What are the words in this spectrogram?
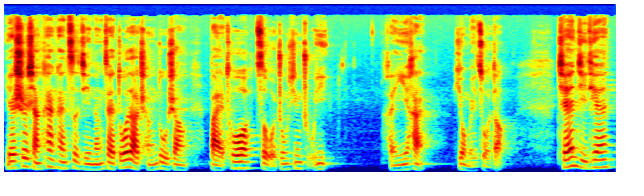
也是想看看自己能在多大程度上摆脱自我中心主义。很遗憾，又没做到。前几天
